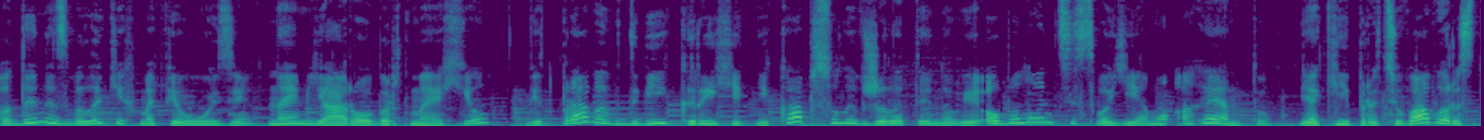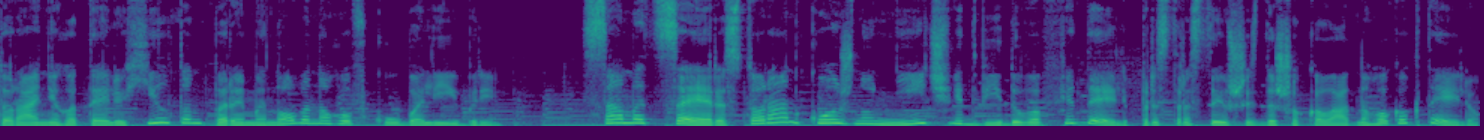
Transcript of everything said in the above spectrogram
Один із великих мафіозі на ім'я Роберт Мехіо відправив дві крихітні капсули в желатиновій оболонці своєму агенту, який працював у ресторані готелю Хілтон, перейменованого в Куба Лібрі. Саме цей ресторан кожну ніч відвідував Фідель, пристрастившись до шоколадного коктейлю.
